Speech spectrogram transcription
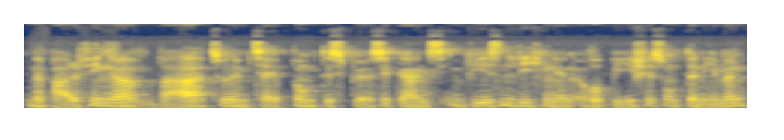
Der Palfinger war zu dem Zeitpunkt des Börsegangs im Wesentlichen ein europäisches Unternehmen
